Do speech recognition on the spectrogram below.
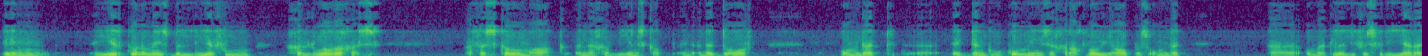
En hier kon 'n mens beleef hoe gelowiges 'n verskil maak in 'n gemeenskap en in 'n dorp omdat uh, ek dink hoekom mense graag wou help is omdat uh omdat hulle lief is vir die Here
